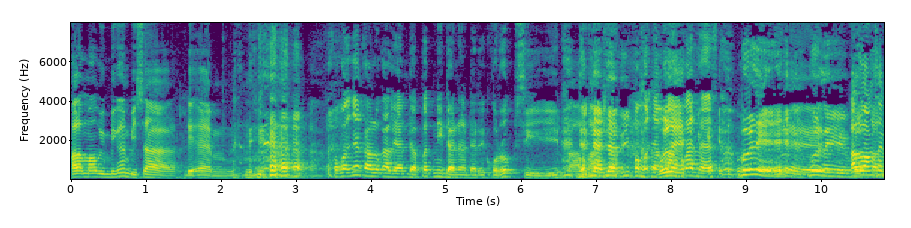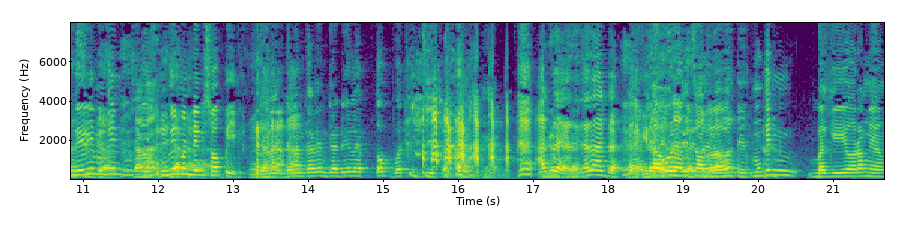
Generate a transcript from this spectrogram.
kalau mau bimbingan bisa DM Pokoknya kalau kalian dapat nih dana dari korupsi, Apa? dana dari pokoknya Boleh. panas, boleh, boleh. kalau Uang sendiri juga. mungkin mungkin mending Shopee jangan jangan kalian gade laptop buat hijib ada ya ternyata ada gitu. Nggak worth it soalnya worth it mungkin bagi orang yang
